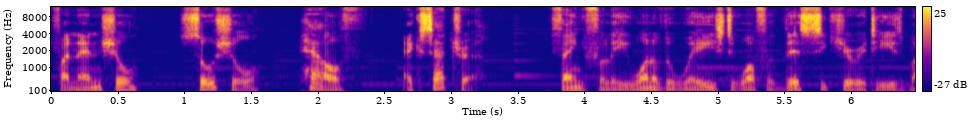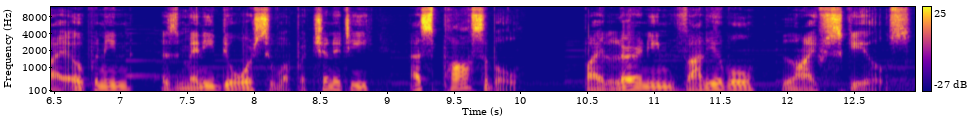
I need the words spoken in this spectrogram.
financial, social, health, etc. Thankfully, one of the ways to offer this security is by opening as many doors to opportunity as possible by learning valuable life skills.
